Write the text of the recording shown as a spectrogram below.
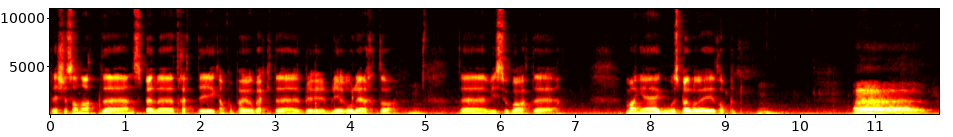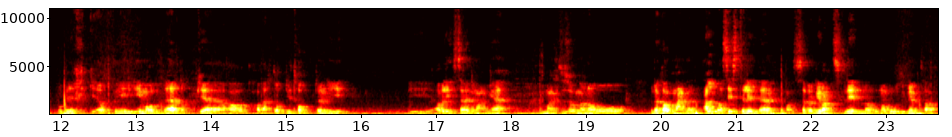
det er ikke sånn at eh, en spiller 30 kamper på høyreback. Det blir, blir rullert. og Det viser jo bare at det er mange gode spillere i troppen. Eh, og Birk er oppe i, i Molde her. Dere har, har vært oppe i toppen i, i, av Eliteserien i mange, mange sesonger nå. Men dere har mange aller siste lille. Selvfølgelig vanskelig når, når Bodø-Glimt har,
